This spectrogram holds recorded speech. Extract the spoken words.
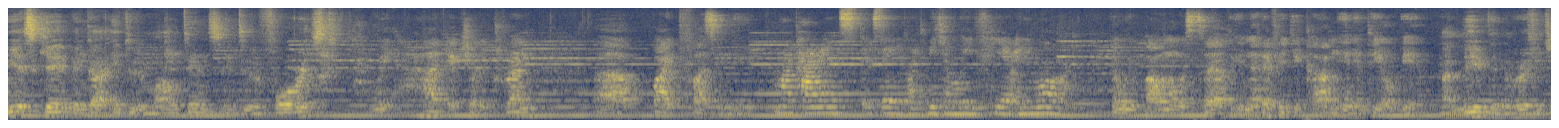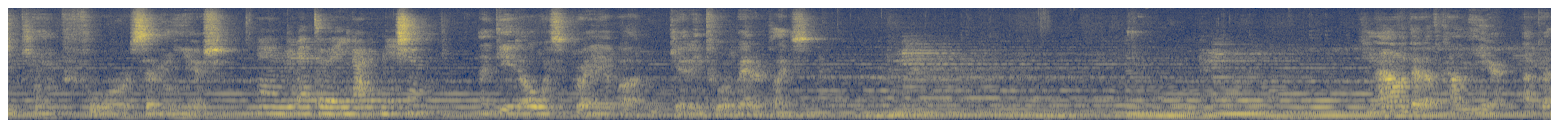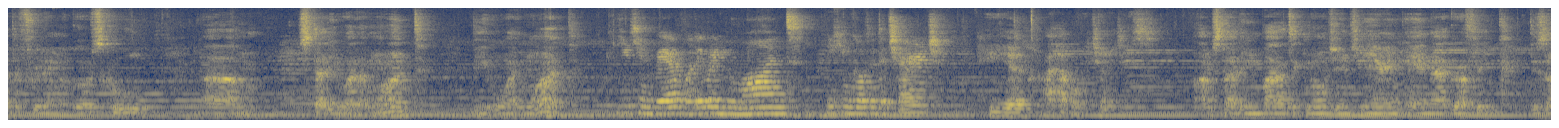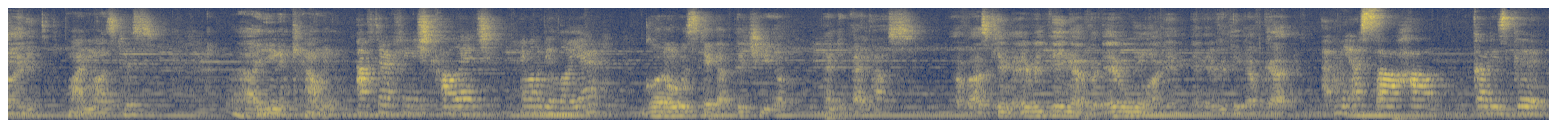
We escaped and got into the mountains, into the forest. We had actually run uh, quite fast indeed. My parents, they say like we can live here anymore. And we found ourselves in a refugee camp in Ethiopia. I lived in a refugee camp for seven years. And we went to the United Nations. I did always pray about getting to a better place. Now that I've come here, I've got the freedom to go to school, um, study what I want, be who I want. You can wear whatever you want. You can go to the church. Here I have opportunities. I'm studying biotechnology engineering and uh, graphic designing. My master's uh, in accounting. After I finished college, I want to be a lawyer. God always take up the child and defend us. I've asked him everything I've ever wanted and everything I've got. I mean, I saw how God is good.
